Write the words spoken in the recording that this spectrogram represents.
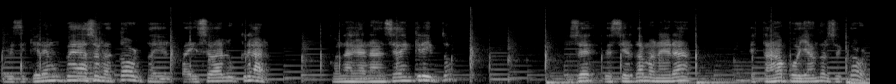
Porque si quieren un pedazo de la torta y el país se va a lucrar con las ganancias en cripto, entonces, de cierta manera, están apoyando el sector.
